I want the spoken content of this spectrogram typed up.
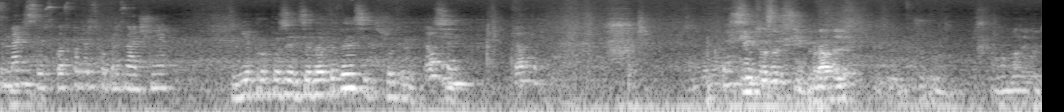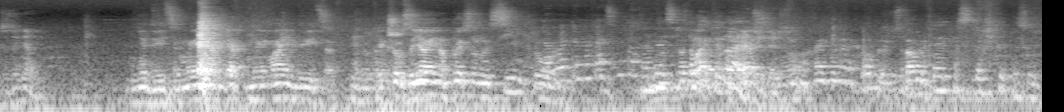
земель сільськогосподарського призначення. Є пропозиція дати 10, що ти? Добре, добре. Сім то за всім, правда? Заяви. Ні, дивіться, ми як ми маємо дивіться. Ну, Якщо в заяві написано 7, то. Давайте на 10 На років. 10 То давайте на Давайте 10. десять. Ну, хай буде. Добре, ставлю. Присуть.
